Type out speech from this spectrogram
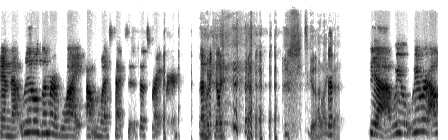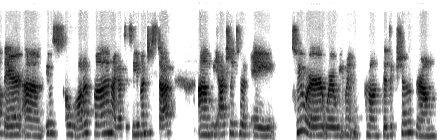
and that little glimmer of light out in West Texas. That's right where. nothing else okay. It's good. I like that. yeah we we were out there um it was a lot of fun i got to see a bunch of stuff um we actually took a tour where we went and put on physics shows around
